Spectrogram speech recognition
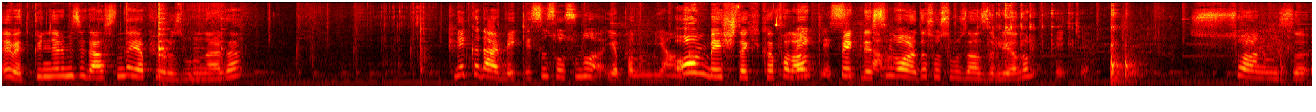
Evet günlerimizi de aslında yapıyoruz bunlarda. Ne kadar beklesin sosunu yapalım bir yandan. 15 dakika falan Beklesin, beklesin. tamam. O arada sosumuzu hazırlayalım. Peki. Soğanımızı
